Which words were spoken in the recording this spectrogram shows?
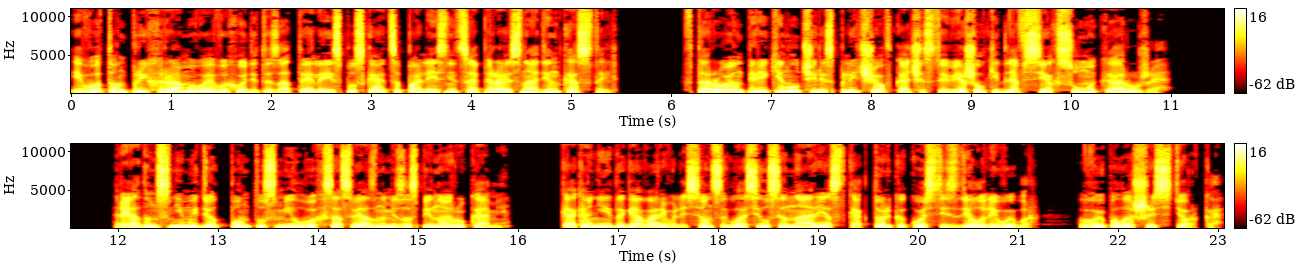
И вот он, прихрамывая, выходит из отеля и спускается по лестнице, опираясь на один костыль. Второй он перекинул через плечо в качестве вешалки для всех сумок и оружия. Рядом с ним идет Понтус Милвах со связанными за спиной руками. Как они и договаривались, он согласился на арест, как только Кости сделали выбор. Выпала шестерка.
